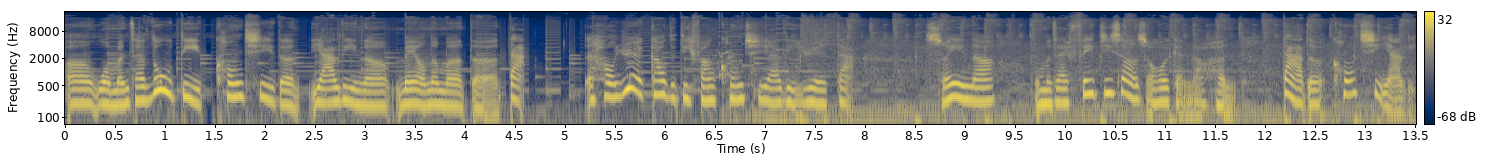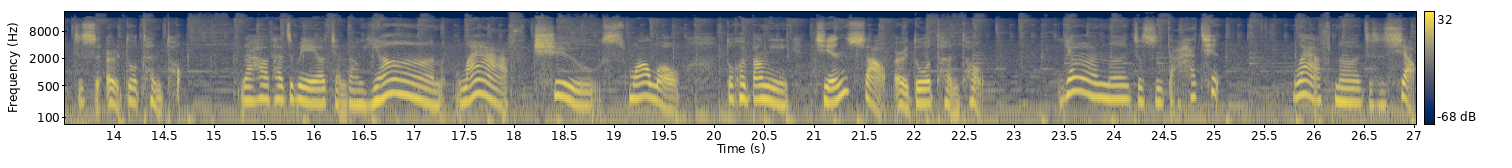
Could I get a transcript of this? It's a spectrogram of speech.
呃，我们在陆地空气的压力呢没有那么的大，然后越高的地方空气压力越大，所以呢。我们在飞机上的时候会感到很大的空气压力，就是耳朵疼痛。然后他这边也有讲到，yawn、laugh、chew、swallow 都会帮你减少耳朵疼痛。yawn 呢就是打哈欠，laugh 呢就是笑，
